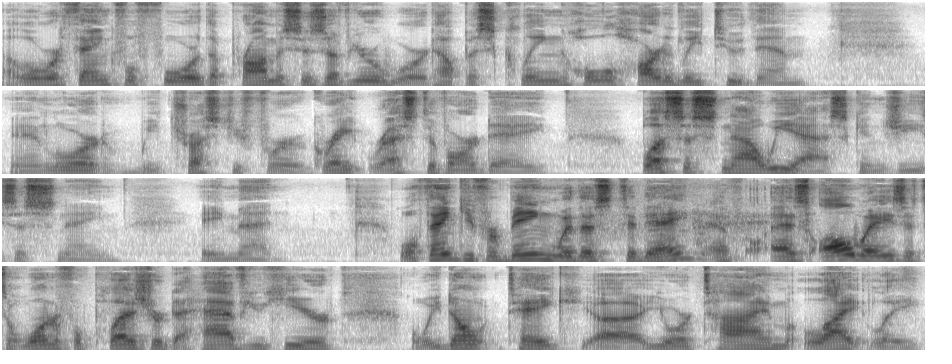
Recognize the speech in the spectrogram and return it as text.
Uh, Lord, we're thankful for the promises of your word. Help us cling wholeheartedly to them. And Lord, we trust you for a great rest of our day. Bless us now, we ask, in Jesus' name. Amen. Well, thank you for being with us today. As always, it's a wonderful pleasure to have you here. We don't take uh, your time lightly.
